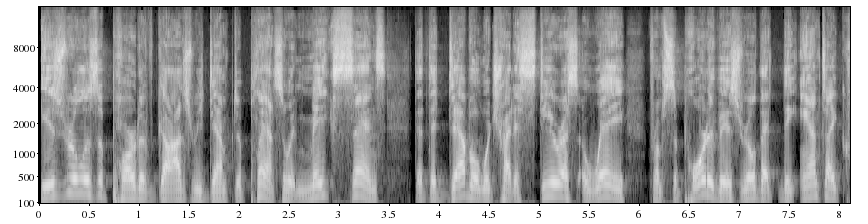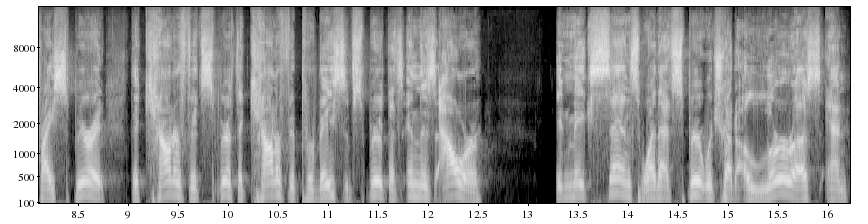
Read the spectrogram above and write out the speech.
Israel is a part of God's redemptive plan. So it makes sense that the devil would try to steer us away from support of Israel, that the antichrist spirit, the counterfeit spirit, the counterfeit pervasive spirit that's in this hour it makes sense why that spirit would try to allure us and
